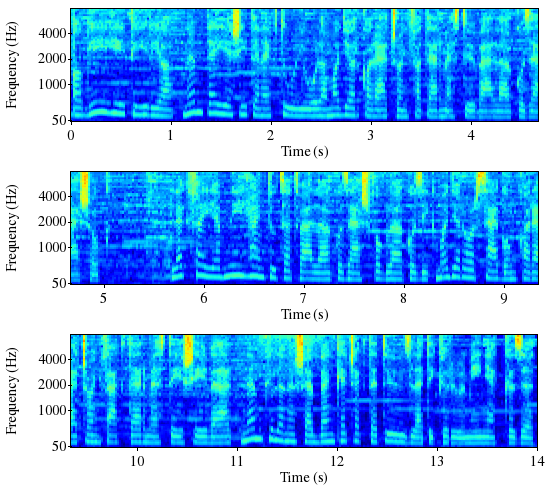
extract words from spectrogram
A G7 írja, nem teljesítenek túl jól a magyar karácsonyfa termesztő vállalkozások. Legfeljebb néhány tucat vállalkozás foglalkozik Magyarországon karácsonyfák termesztésével, nem különösebben kecsegtető üzleti körülmények között.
